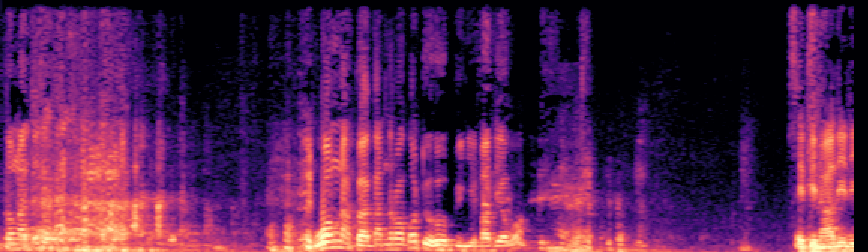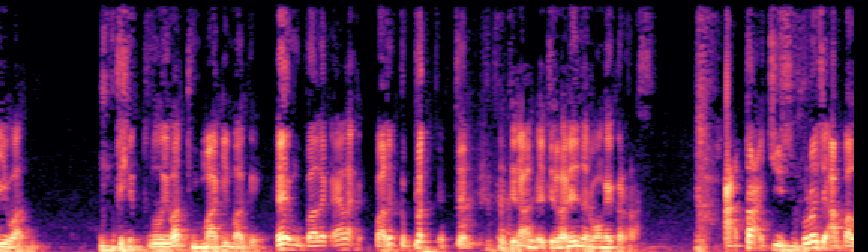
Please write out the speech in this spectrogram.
Tong atus. Wong nak bakat neraka do hobi nyifati apa? Sayyidina Ali liwat. liwat dimaki-maki. Eh mau balik elek, balik geblek. Sayyidina Ali Sayyidina Ali keras. Atak jisu, kalau aja apal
